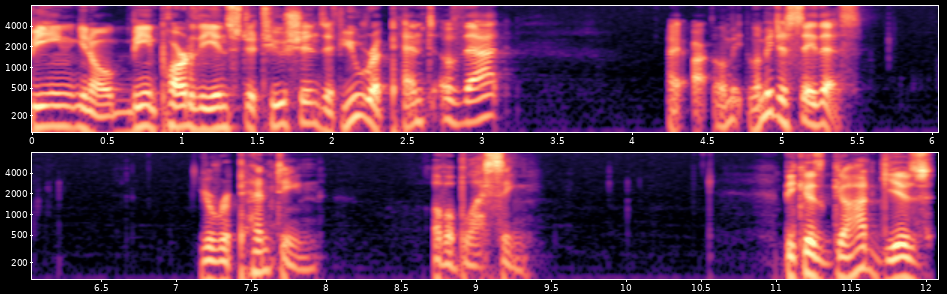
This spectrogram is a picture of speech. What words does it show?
being, you know, being part of the institutions, if you repent of that, I, I, let me let me just say this. You're repenting of a blessing. Because God gives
